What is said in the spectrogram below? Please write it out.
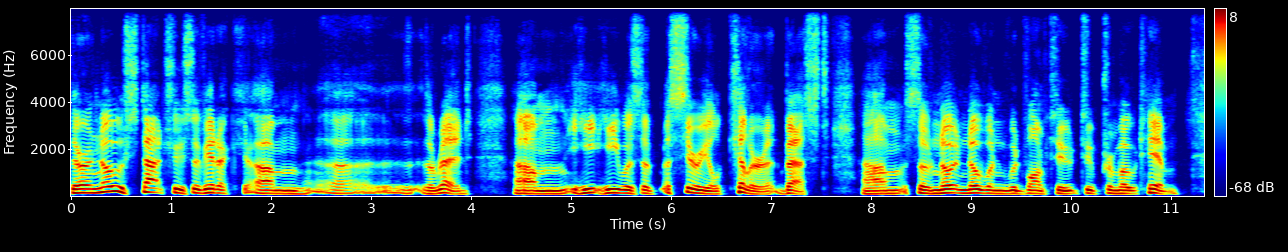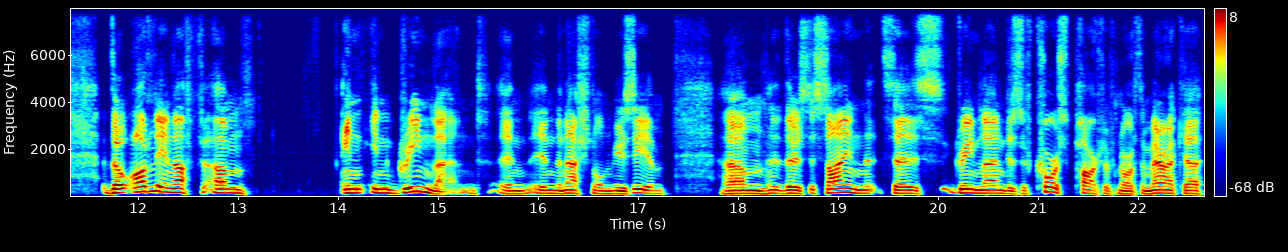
There are no statues of Eric um, uh, the Red. Um, he he was a, a, serial killer at best, um, so no no one would want to to promote him. Though oddly enough. In, in Greenland, in, in the National Museum, um, there's a sign that says Greenland is, of course, part of North America.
